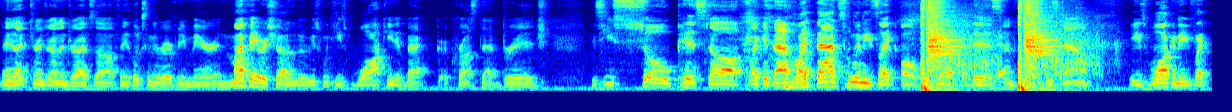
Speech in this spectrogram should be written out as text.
And he like turns around and drives off, and he looks in the rearview mirror. And my favorite shot in the movie is when he's walking it back across that bridge, because he's so pissed off. Like at that, like that's when he's like, "Oh fuck this and fuck this town." He's walking. He like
